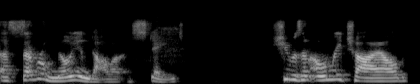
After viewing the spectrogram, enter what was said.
a several million dollar estate. She was an only child.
